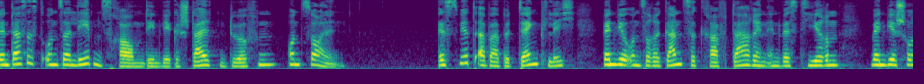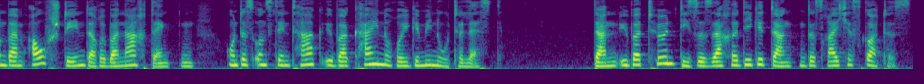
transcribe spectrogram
denn das ist unser Lebensraum, den wir gestalten dürfen und sollen. Es wird aber bedenklich, wenn wir unsere ganze Kraft darin investieren, wenn wir schon beim Aufstehen darüber nachdenken und es uns den Tag über keine ruhige Minute lässt. Dann übertönt diese Sache die Gedanken des Reiches Gottes.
